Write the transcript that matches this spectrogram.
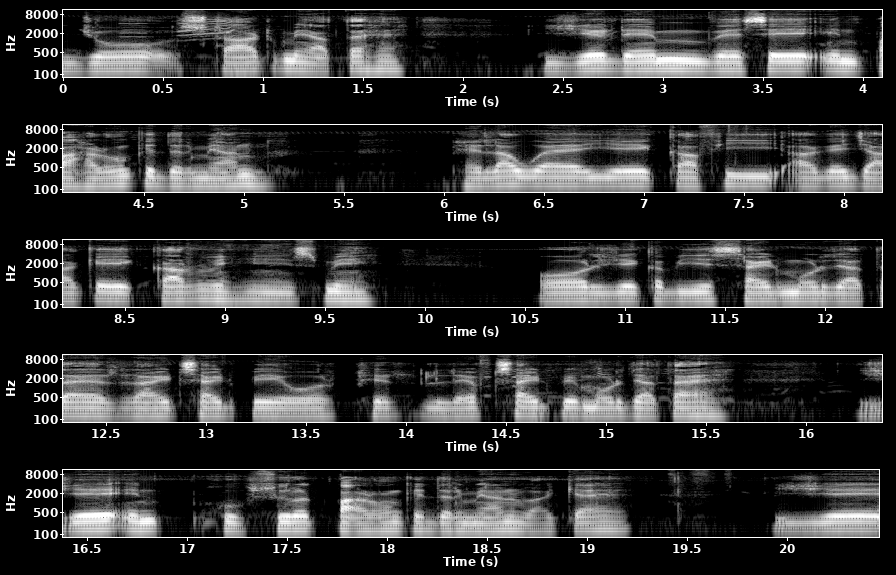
जो स्टार्ट में आता है। ये डैम वैसे इन पहाड़ों के दरमियान फैला हुआ है। ये काफ़ी आगे जाके कर्व हैं इसमें। और ये कभी इस साइड मोड़ जाता है, राइट साइड पे और फिर लेफ़्ट साइड पे मोड़ जाता है। ये इन खूबसूरत पहाड़ों के दरमियान वाक़ है। ये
